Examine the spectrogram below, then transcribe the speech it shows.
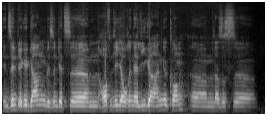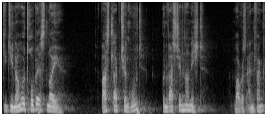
Den sind wir gegangen. Wir sind jetzt ähm, hoffentlich auch in der Liga angekommen. Ähm, das ist, äh die Dynamo-Truppe ist neu. Was klappt schon gut und was stimmt noch nicht? Markus Anfang?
